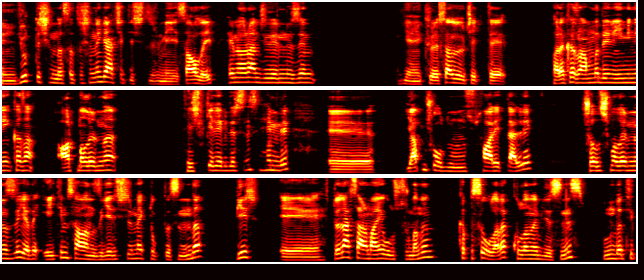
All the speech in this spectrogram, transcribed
yurt dışında satışını gerçekleştirmeyi sağlayıp hem öğrencilerinizin e, küresel ölçekte para kazanma deneyimini kazan artmalarını teşvik edebilirsiniz. Hem de e, yapmış olduğunuz faaliyetlerle çalışmalarınızı ya da eğitim sahanızı geliştirmek noktasında bir e, döner sermaye oluşturmanın kapısı olarak kullanabilirsiniz. Bunu da tı-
